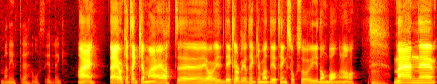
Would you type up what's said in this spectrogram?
man är inte osynlig. Nej. Nej, jag kan tänka mig att... Eh, jag, det är klart jag kan tänka mig att det tänks också i de banorna. Va? Men... Eh,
